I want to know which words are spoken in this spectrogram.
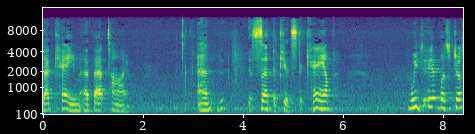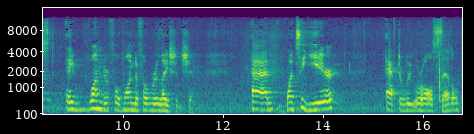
that came at that time. And sent the kids to camp. We, it was just a wonderful, wonderful relationship. And once a year, after we were all settled,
